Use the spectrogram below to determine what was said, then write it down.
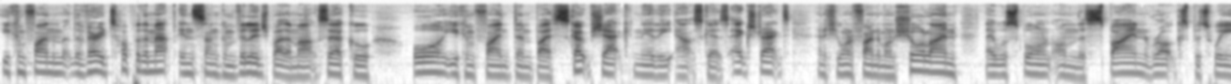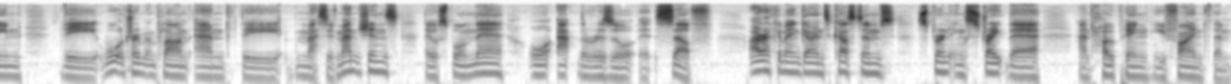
you can find them at the very top of the map in Sunken Village by the Mark circle, or you can find them by Scope Shack near the outskirts extract. And if you want to find them on shoreline, they will spawn on the spine rocks between the water treatment plant and the massive mansions. They will spawn there or at the resort itself. I recommend going to customs, sprinting straight there, and hoping you find them.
